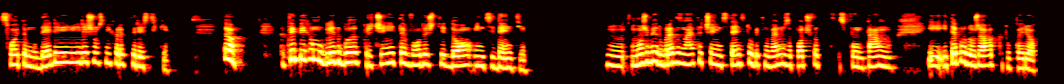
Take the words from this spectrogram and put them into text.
своите модели и личностни характеристики. Да, какви биха могли да бъдат причините, водещи до инциденти? Може би е добре да знаете, че инцидентите обикновено започват спонтанно и, и те продължават като период.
